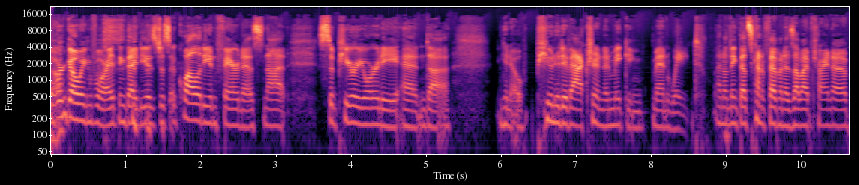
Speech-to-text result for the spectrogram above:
what we're going for. I think the idea is just equality and fairness, not superiority and uh, you know punitive action and making men wait. I don't think that's kind of feminism I'm trying to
